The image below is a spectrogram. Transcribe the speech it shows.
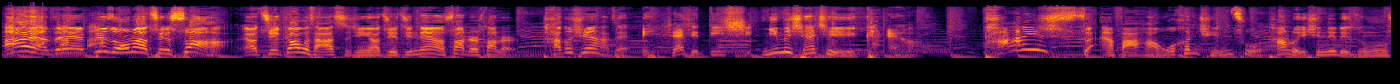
他这样子的，比如说我们要出去耍哈，要出去搞个啥事情，要去今天要耍这儿耍那儿，他都喜欢啥子？哎，先去底气，你们先去看一下他的算法哈，我很清楚，他内心的那种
